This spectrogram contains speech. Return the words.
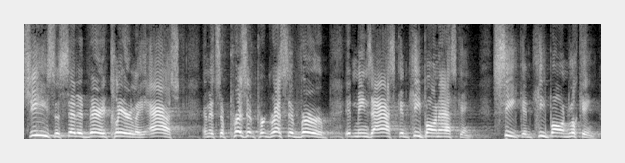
Jesus said it very clearly ask, and it's a present progressive verb. It means ask and keep on asking, seek and keep on looking,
